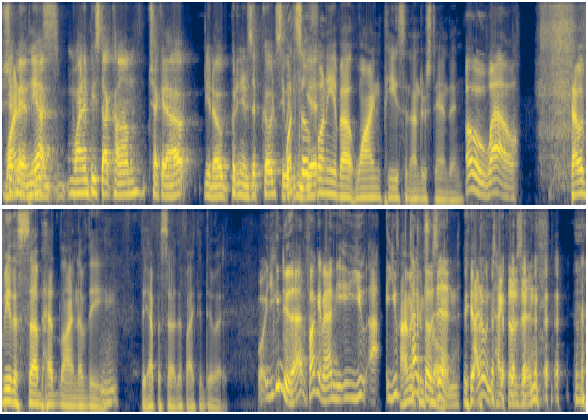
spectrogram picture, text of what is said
shit, Wine man, and yeah, wineandpeace.com. Check it out. You know, put in your zip code, see what What's you so get. funny about wine, peace, and understanding? oh wow. That would be the sub headline of the. The episode if I could do it. Well, you can do that. Fuck it, man. You you, uh, you I'm in type those in. Yeah. I don't type those in.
